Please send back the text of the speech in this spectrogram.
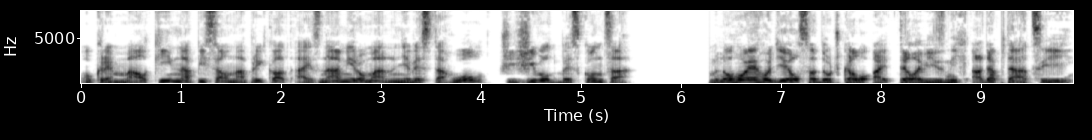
Okrem Malky napísal napríklad aj známy román Nevesta Hôl či Život bez konca. Mnoho jeho diel sa dočkalo aj televíznych adaptácií.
